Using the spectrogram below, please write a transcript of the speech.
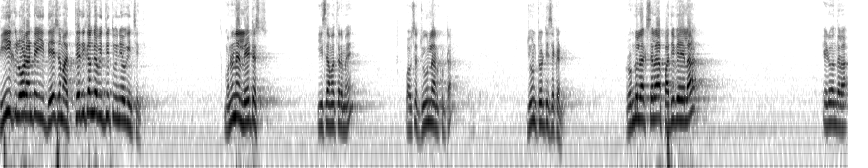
పీక్ లోడ్ అంటే ఈ దేశం అత్యధికంగా విద్యుత్ వినియోగించింది. మొన్ననే లేటెస్ట్ ఈ సంవత్సరమే బహుశా జూన్లో అనుకుంటా జూన్ ట్వంటీ సెకండ్. రెండు లక్షల పదివేల ఏడు వందల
